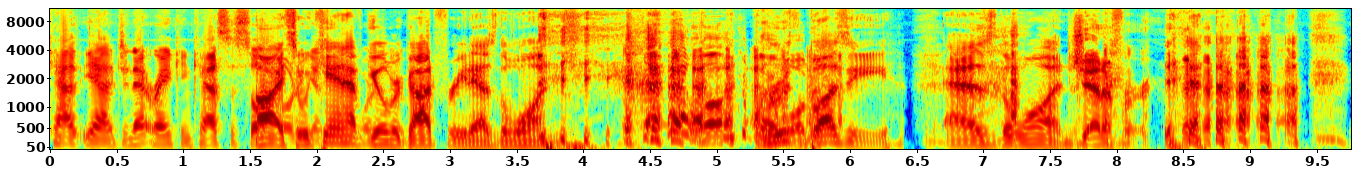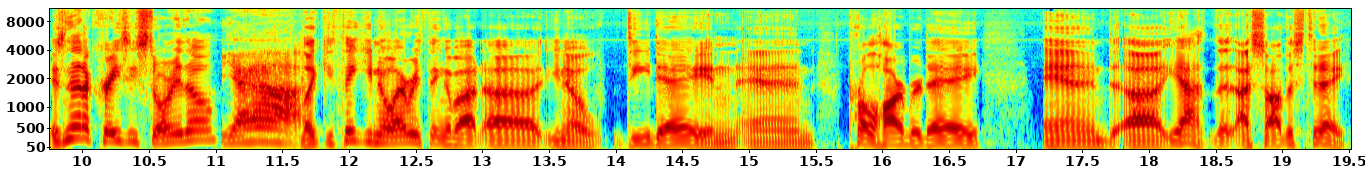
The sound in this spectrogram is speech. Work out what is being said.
Ca yeah, Jeannette Rankin cast the sole. all right, so we can't have war. Gilbert Gottfried as the one. well, I could play a Ruth. Buzzy as the one. Jennifer. Isn't that a crazy story though? Yeah. Like you think you know everything about uh, you know, D Day and and Pearl Harbor Day and uh yeah, th- I saw this today.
